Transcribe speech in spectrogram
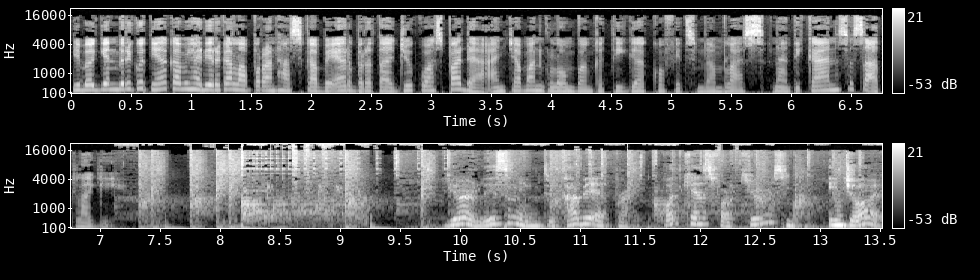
Di bagian berikutnya kami hadirkan laporan khas KBR bertajuk Waspada Ancaman Gelombang Ketiga COVID-19. Nantikan sesaat lagi. You're listening to KBR Pride, podcast for curious mind. Enjoy!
